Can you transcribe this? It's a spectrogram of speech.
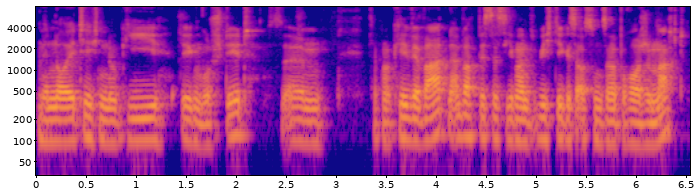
wenn neue Technologie irgendwo steht. Ähm, sagt man, okay, wir warten einfach, bis das jemand Wichtiges aus unserer Branche macht.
